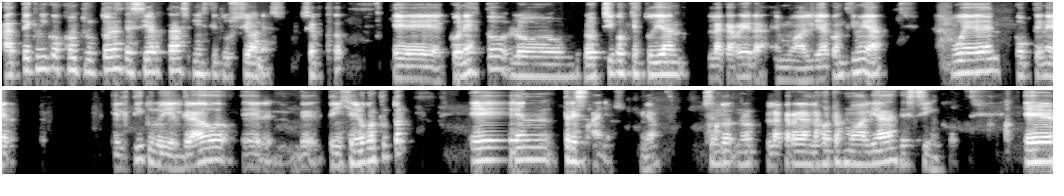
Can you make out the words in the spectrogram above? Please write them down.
a técnicos constructores de ciertas instituciones, ¿cierto? con esto, los chicos que estudian la carrera en modalidad continuidad pueden obtener el título y el grado eh, de, ingeniero constructor en tres años, ¿ya? siendo la carrera en las otras modalidades de cinco. Eh,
